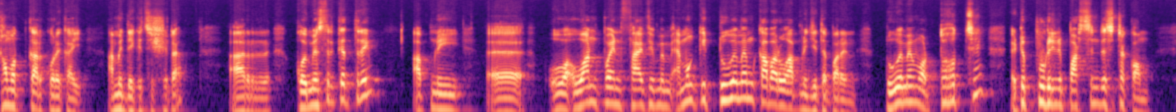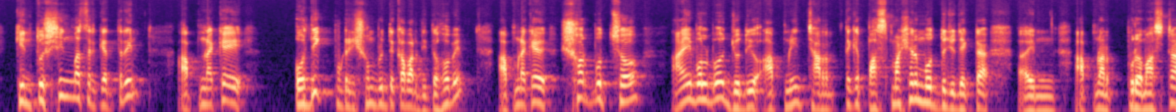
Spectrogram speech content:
চমৎকার করে খাই আমি দেখেছি সেটা। আর কই মাছের ক্ষেত্রে আপনি one point five M M এমনকি টু এম এম কাবারও আপনি যেতে পারেন। টু এম এম অর্থ হচ্ছে একটু প্রোটিনের পার্সেন্টেজটা কম। কিন্তু শিং মাছের ক্ষেত্রে আপনাকে অধিক প্রোটিন সমৃদ্ধ খাবার দিতে হবে। আপনাকে সর্বোচ্চ, আমি বলব যদি আপনি চার থেকে পাঁচ মাসের মধ্যে যদি একটা আপনার পুরো মাছটা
